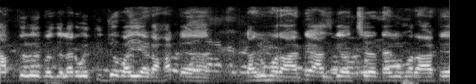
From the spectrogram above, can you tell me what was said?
গাবতলী উপজেলার ঐতিহ্যবাহী একটা হাট আহ, ডাগুমারা হাটে। আজকে হচ্ছে ডাগুমারা হাটে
